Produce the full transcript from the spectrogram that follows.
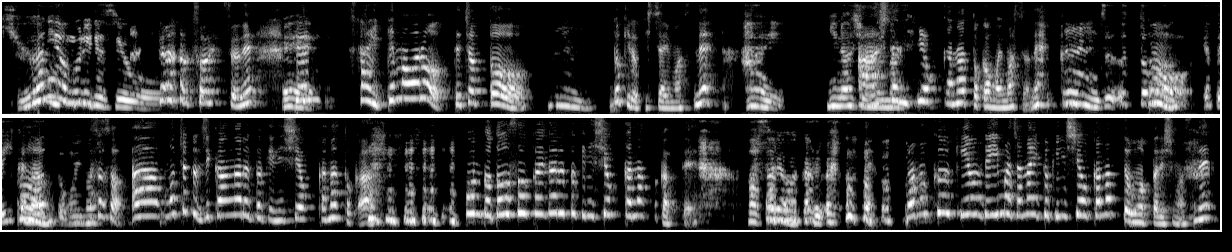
急には無理ですよ。そうですよね。ええで、さあ行って回ろうってちょっとうん。ドキドキしちゃいますね。はい。二な。明日にしようかなとか思いますよね。うん、ずっともう、やっぱいいかなと思います。そうそう。ああ、もうちょっと時間がある時にしようかなとか、今度同窓会がある時にしようかなとかって。あ、それわかる。あの空気読んで今じゃない時にしようかなって思ったりしますね。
